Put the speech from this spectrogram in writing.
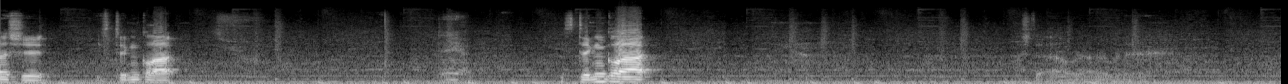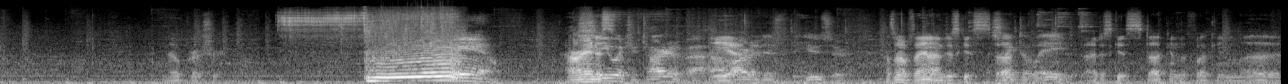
Uh, shit. He's ticking clock. Damn. He's ticking clock. Push the hour out over there. No pressure. Damn. I See what you're talking about. How Yeah. hard it is for the user. That's what I'm saying. I just get stuck. It's like delayed. I just get stuck in the fucking mud.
